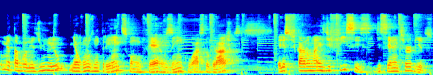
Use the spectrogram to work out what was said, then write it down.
o metabolismo diminuiu e alguns nutrientes, como ferro, zinco, ácido graxo, eles ficaram mais difíceis de serem absorvidos.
